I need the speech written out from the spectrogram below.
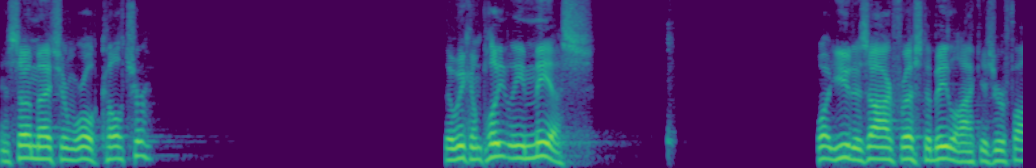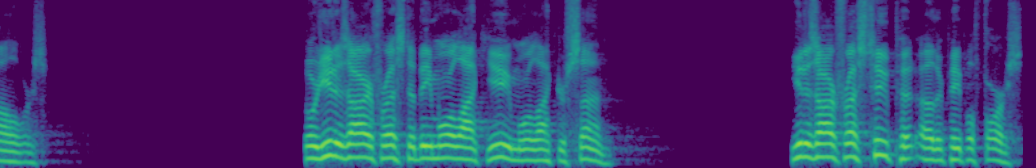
and so much in world culture that we completely miss what you desire for us to be like as your followers. Lord, you desire for us to be more like you, more like your Son. You desire for us to put other people first.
